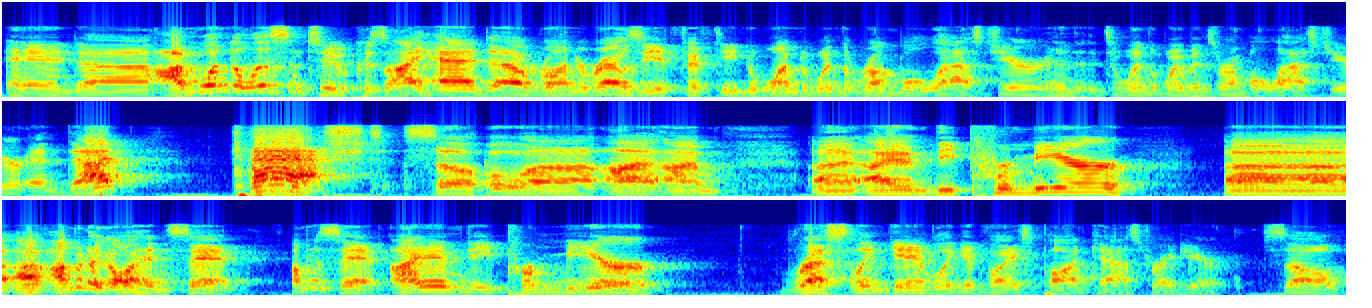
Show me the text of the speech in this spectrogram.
and uh, I'm one to listen to because I had uh, Ronda Rousey at 15 to one to win the Rumble last year, and to win the Women's Rumble last year, and that cashed. So uh, I, I'm I, I am the premier. Uh, I, I'm going to go ahead and say it. I'm going to say it. I am the premier wrestling gambling advice podcast right here. So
